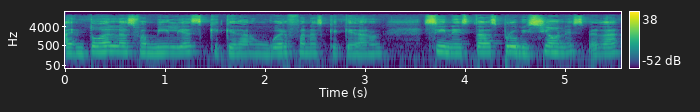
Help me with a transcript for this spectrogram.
en todas las familias que quedaron huérfanas, que quedaron sin estas provisiones, ¿verdad?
